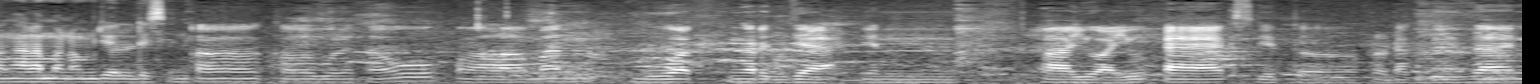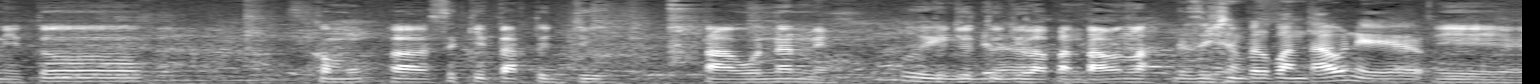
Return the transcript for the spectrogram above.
pengalaman Om Jul di sini? Uh, kalau boleh tahu pengalaman buat ngerjain uh, UI UX gitu, produk desain itu kemu uh, sekitar tujuh tahunan ya, tujuh tujuh delapan tahun lah. Udah 7 sampai 8 tahun ya. Iya.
